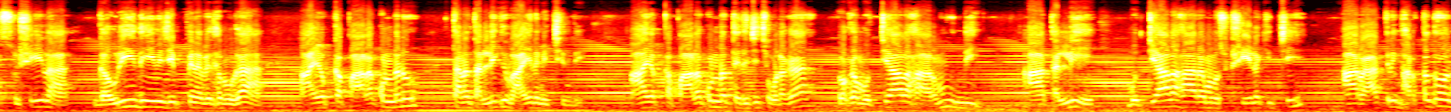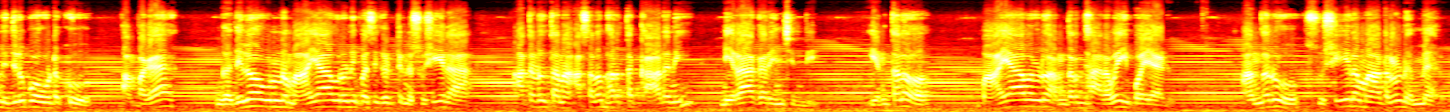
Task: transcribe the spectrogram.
సుశీల గౌరీదేవి చెప్పిన విధముగా ఆ యొక్క పాలకుండను తన తల్లికి వాయనమిచ్చింది. ఆ యొక్క పాలకుండ తెరిచి చూడగా ఒక ముత్యాలహారం ఉంది. ఆ తల్లి ముత్యాలహారమును సుశీలకిచ్చి ఆ రాత్రి భర్తతో నిద్రపోవుటకు పంపగా గదిలో ఉన్న మాయావురుని పసిగట్టిన సుశీల అతడు తన అసలు భర్త కాడని నిరాకరించింది. ఇంతలో మాయావరుడు అంతర్ధారమైపోయాడు అందరూ సుశీల మాటలు నమ్మారు.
